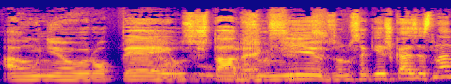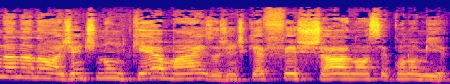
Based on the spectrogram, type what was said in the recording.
a União Europeia, não, os Estados Brexit. Unidos, eu não sei o que, os caras dizem, não, não, não, não, a gente não quer mais, a gente quer fechar a nossa economia.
